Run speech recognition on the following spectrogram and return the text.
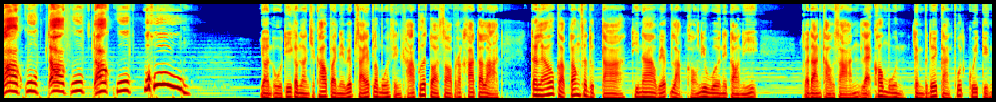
ดาร์กวูฟดาร์กวูฟดาร์กวูฟวู้ฮู้ยอนอูที่กำลังจะเข้าไปในเว็บไซต์ประมูลสินค้าเพื่อตรวจสอบราคาตลาด แต่แล้วกลับต้องสะดุดตาที่หน้าเว็บหลักของนิวเวอร์ในตอนนี้ กระดานข่าวสารและข้อมูลเต็มไปด้วยการพูดคุยถึง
